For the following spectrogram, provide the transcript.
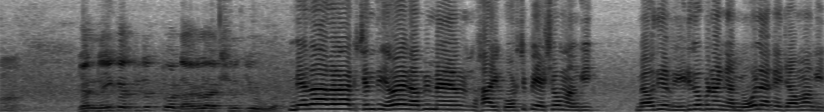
ਹਾਂ। ਜਾਂ ਨਹੀਂ ਕਰਦੀ ਤਾਂ ਤੁਹਾਡਾ ਅਗਲਾ ਐਕਸ਼ਨ ਕੀ ਹੋਊਗਾ? ਮੇਰਾ ਅਗਲਾ ਐਕਸ਼ਨ ਤੇ ਇਹ ਹੋਏਗਾ ਵੀ ਮੈਂ ਹਾਈ ਕੋਰਟ 'ਚ ਪੇਸ਼ ਹੋਵਾਂਗੀ। ਮੈਂ ਉਹਦੀਆਂ ਵੀਡੀਓ ਬਣਾਈਆਂ ਮੈਂ ਉਹ ਲੈ ਕੇ ਜਾਵਾਂਗੀ।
